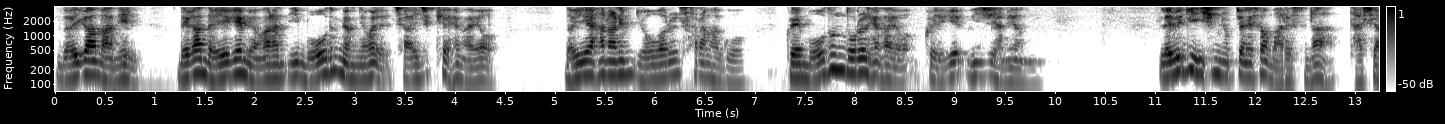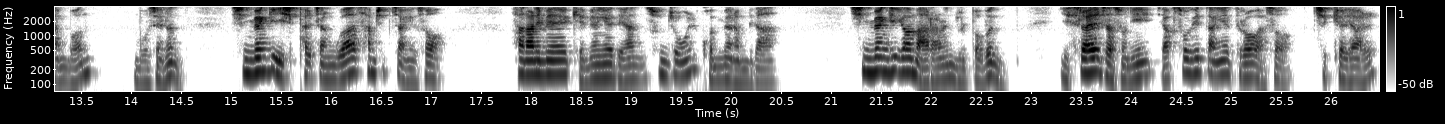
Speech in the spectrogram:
너희가 만일 내가 너희에게 명하는 이 모든 명령을 잘 지켜 행하여 너희의 하나님 여호와를 사랑하고 그의 모든 도를 행하여 그에게 의지하면. 레위기 26장에서 말했으나 다시 한번 모세는 신명기 28장과 30장에서 하나님의 계명에 대한 순종을 권면합니다. 신명기가 말하는 율법은 이스라엘 자손이 약속의 땅에 들어가서 지켜야 할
